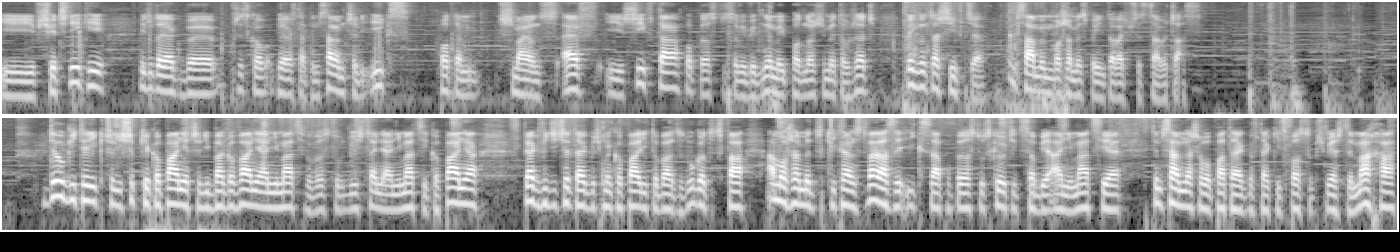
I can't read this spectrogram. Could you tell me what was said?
i świeczniki. I tutaj jakby wszystko opiera się na tym samym, czyli X, potem trzymając F i Shifta, po prostu sobie biegniemy i podnosimy tą rzecz, biegnąc na Shifcie. Tym samym możemy sprintować przez cały czas. Drugi trik, czyli szybkie kopanie, czyli bagowanie animacji, po prostu niszczenie animacji kopania. Jak widzicie, to jakbyśmy kopali, to bardzo długo to trwa, a możemy klikając dwa razy X po prostu skrócić sobie animację. Tym samym nasza łopata jakby w taki sposób śmieszny macha,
